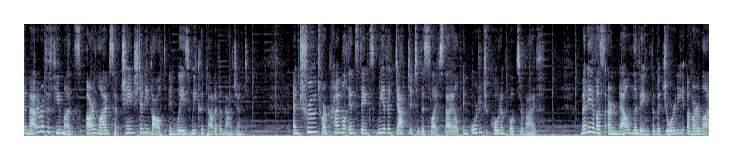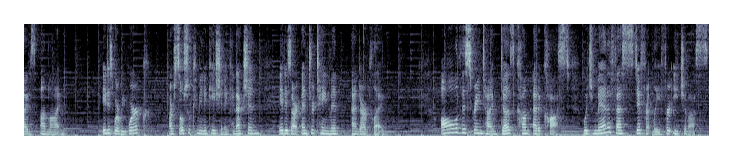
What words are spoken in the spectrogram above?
a matter of a few months, our lives have changed and evolved in ways we could not have imagined. And true to our primal instincts, we have adapted to this lifestyle in order to quote unquote survive. Many of us are now living the majority of our lives online. It is where we work, our social communication and connection, it is our entertainment and our play. All of this screen time does come at a cost, which manifests differently for each of us.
